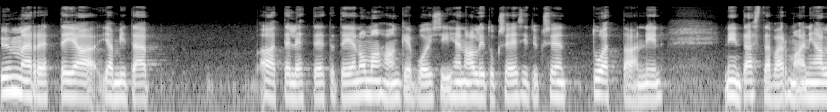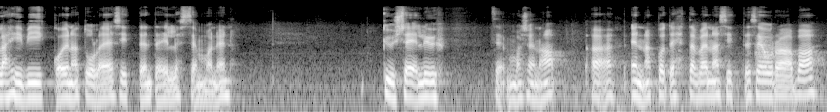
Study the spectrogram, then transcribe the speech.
ymmärrätte ja, ja mitä ajattelette, että teidän oma hanke voi siihen hallituksen esitykseen tuottaa, niin, niin tästä varmaan ihan lähiviikkoina tulee sitten teille semmoinen kysely semmoisena ennakkotehtävänä sitten seuraavaa,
